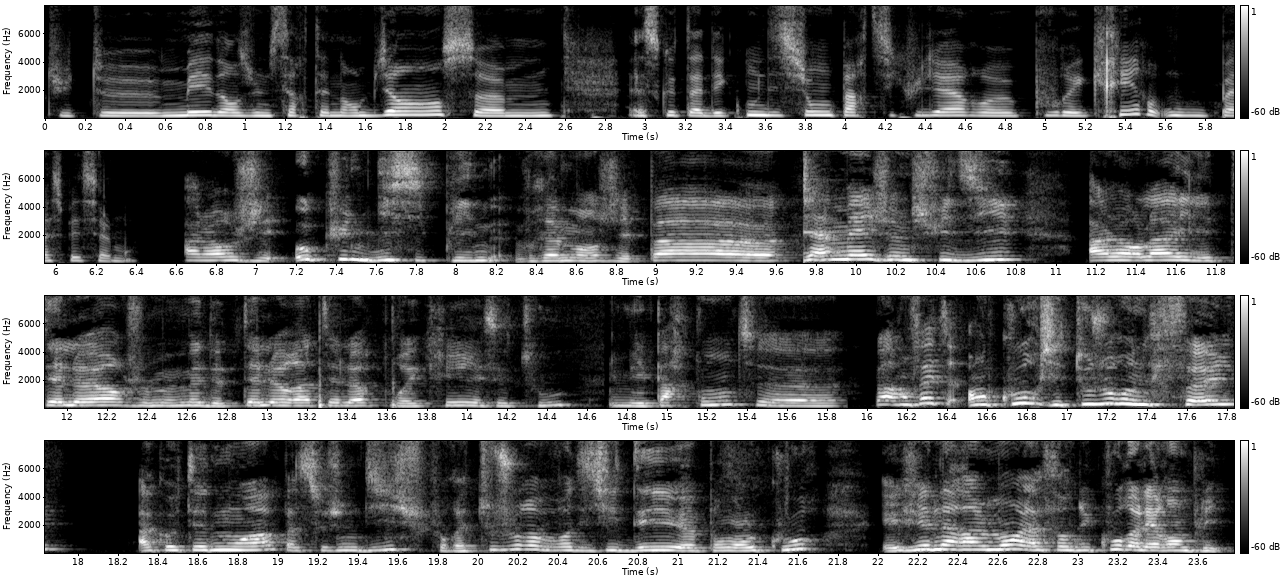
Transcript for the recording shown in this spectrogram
tu te mets dans une certaine ambiance euh, Est-ce que tu as des conditions particulières pour écrire ou pas spécialement? Alors j'ai aucune discipline, vraiment, j'ai pas jamais je me suis dit alors là, il est telle heure, je me mets de telle heure à telle heure pour écrire et c'est tout. Mais par contre, bah, en fait, en cours, j'ai toujours une feuille à côté de moi parce que je me dis je pourrais toujours avoir des idées euh, pendant le cours et généralement à la fin du cours elle est remplie.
